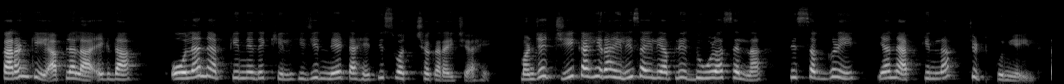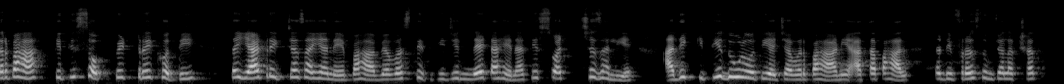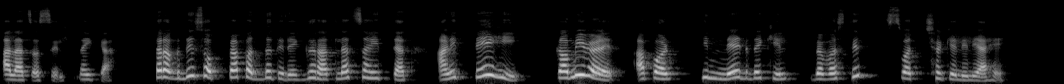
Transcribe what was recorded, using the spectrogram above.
कारण की आपल्याला एकदा ओल्या नॅपकिनने देखील ही जी नेट आहे ती स्वच्छ करायची आहे. म्हणजे जी काही राहिली साहिली आपली धूळ असेल ना ती सगळी या नॅपकिनला चिटकून येईल. तर पहा किती सोपी ट्रिक होती. तर या ट्रिकच्या साह्याने पहा व्यवस्थित ही जी नेट आहे ना ती स्वच्छ झाली आहे आधी किती धूळ होती याच्यावर पहा आणि आता पाहाल तर डिफरन्स तुमच्या लक्षात आलाच असेल नाही का? तर अगदी सोप्या पद्धतीने घरातल्याच साहित्यात आणि तेही कमी वेळेत आपण ही नेट देखील व्यवस्थित स्वच्छ केलेली आहे.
